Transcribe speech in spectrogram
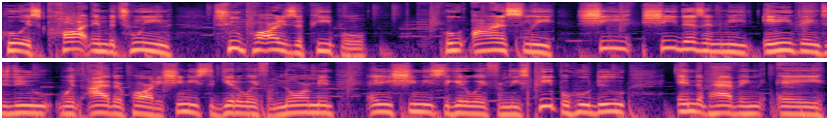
who is caught in between two parties of people who honestly she she doesn't need anything to do with either party. She needs to get away from norman and she needs to get away from these people who do end up having a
